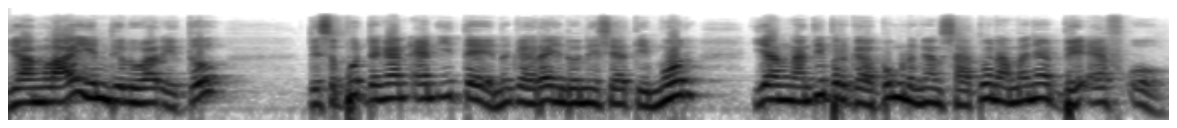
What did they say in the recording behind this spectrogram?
Yang lain di luar itu disebut dengan NIT, Negara Indonesia Timur, yang nanti bergabung dengan satu namanya BFO.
